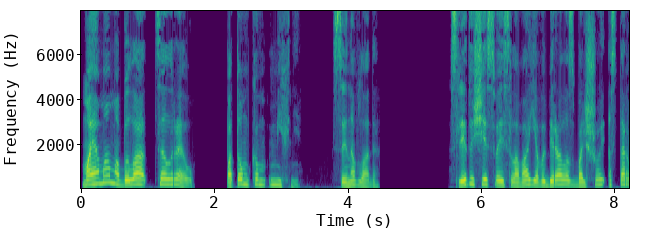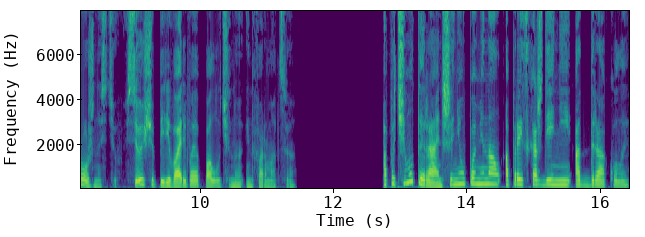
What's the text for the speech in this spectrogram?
Моя мама была Целреу, потомком Михни, сына Влада. Следующие свои слова я выбирала с большой осторожностью, все еще переваривая полученную информацию. «А почему ты раньше не упоминал о происхождении от Дракулы?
